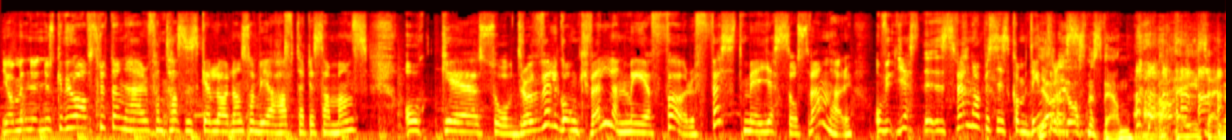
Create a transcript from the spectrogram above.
Ja, men nu, nu ska vi avsluta den här fantastiska lördagen som vi har haft här tillsammans. Och eh, så drar vi väl igång kvällen med förfest med Jesse och Sven här. Och vi, Jess, eh, Sven har precis kommit in Ja, till det är jag oss. som är Sven. Hej Sven.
